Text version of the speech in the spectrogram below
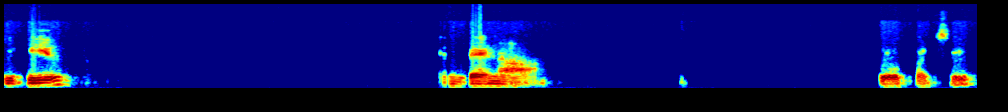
CPU, and then uh, frequency.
